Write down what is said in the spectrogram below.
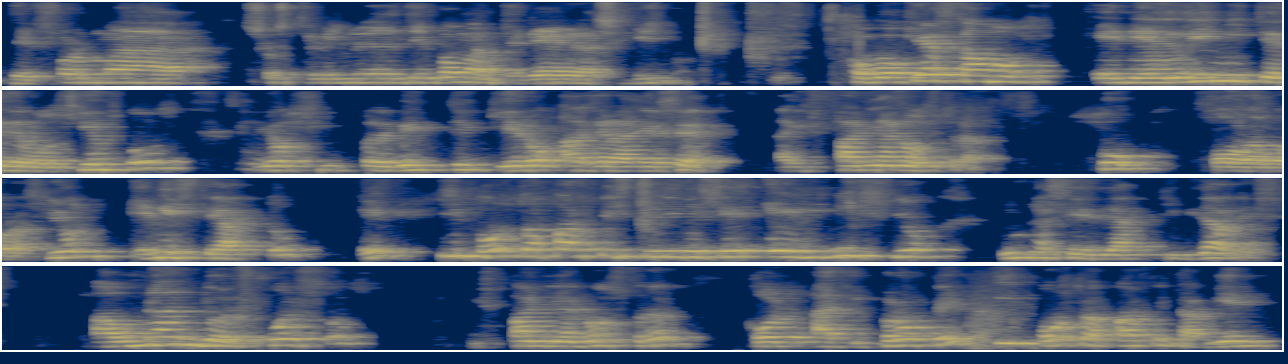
de forma sostenible en el tiempo mantener a sí mismo. Como que ya estamos en el límite de los tiempos, yo simplemente quiero agradecer a España Nostra su colaboración en este acto ¿eh? y por otra parte este debe ser el inicio de una serie de actividades, aunando esfuerzos, España Nostra, con Adiprope y por otra parte también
